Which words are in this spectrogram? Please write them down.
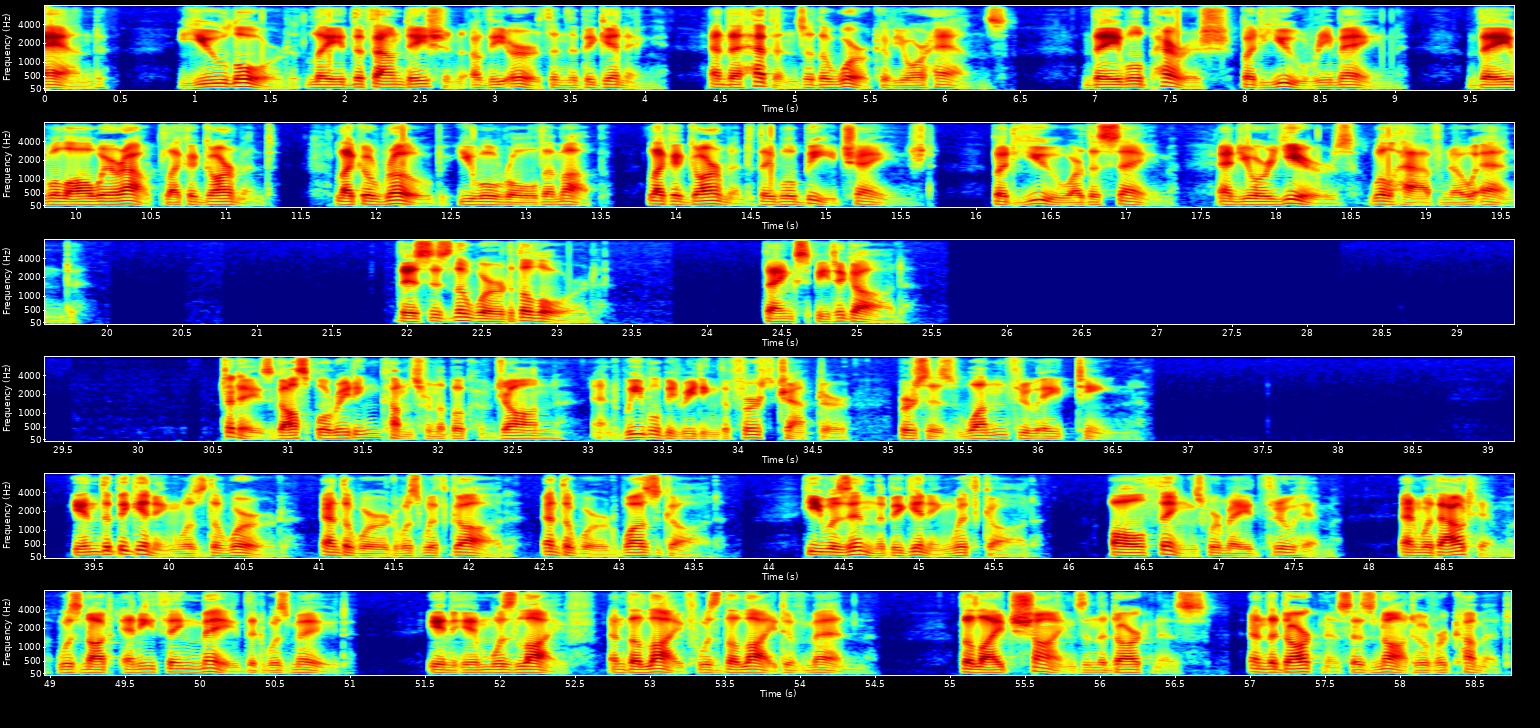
And, You, Lord, laid the foundation of the earth in the beginning, and the heavens are the work of your hands. They will perish, but you remain. They will all wear out like a garment. Like a robe you will roll them up. Like a garment they will be changed. But you are the same, and your years will have no end. This is the word of the Lord. Thanks be to God. Today's Gospel reading comes from the book of John, and we will be reading the first chapter, verses 1 through 18. In the beginning was the Word, and the Word was with God, and the Word was God. He was in the beginning with God. All things were made through him, and without him was not anything made that was made. In him was life, and the life was the light of men. The light shines in the darkness, and the darkness has not overcome it.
